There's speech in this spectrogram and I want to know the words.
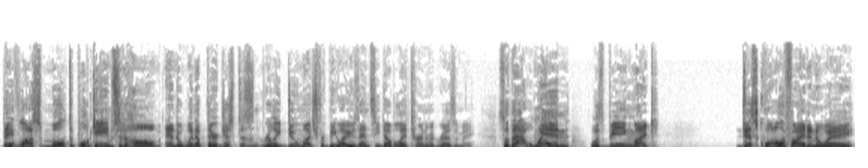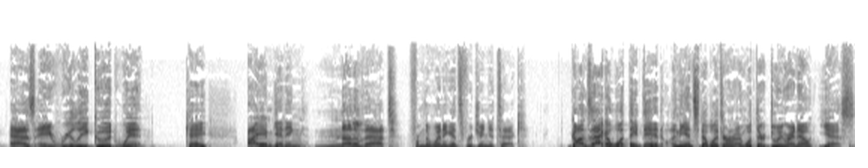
They've lost multiple games at home, and a win up there just doesn't really do much for BYU's NCAA tournament resume. So that win was being like disqualified in a way as a really good win. Okay? I am getting none of that from the win against Virginia Tech. Gonzaga, what they did in the NCAA tournament and what they're doing right now, yes.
